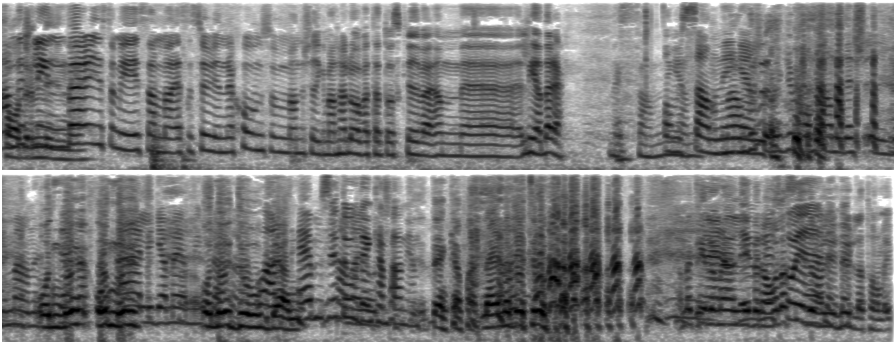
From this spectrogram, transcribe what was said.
Anders Lindberg som är i samma SSU-generation som Anders Ygeman har lovat att då skriva en eh, ledare. Med sanningen. Om sanningen Anders Ygeman. om Anders Ygeman. Och nu- denna och nu- förfärliga människa. och nu dog och den. Nu dog den kampanjen. Den kampanjen. Nej men det tror jag. Ja, men till och med det- liberala sidor har ju lite. hyllat honom.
